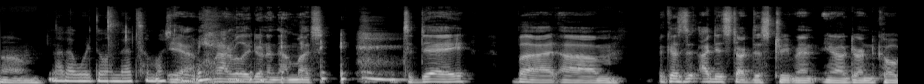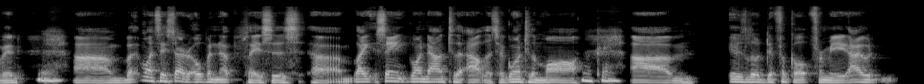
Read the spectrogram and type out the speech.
um, now that we're doing that so much, yeah, we're not really doing it that much today, but um, because I did start this treatment, you know, during COVID. yeah. Um, but once they started opening up places, um, like saying going down to the outlets or going to the mall, Okay. um, it was a little difficult for me. I would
